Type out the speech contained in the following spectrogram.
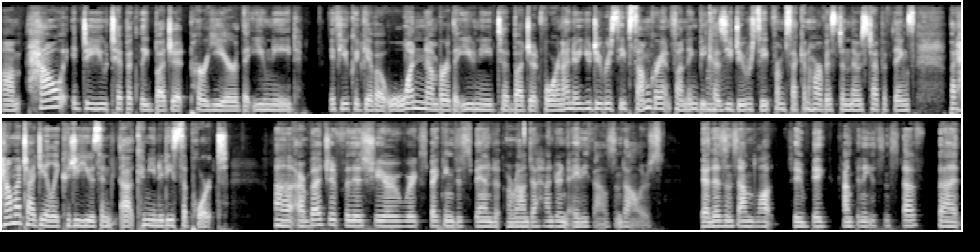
Um, how do you typically budget per year that you need? If you could give a one number that you need to budget for, and I know you do receive some grant funding because you do receive from Second Harvest and those type of things, but how much ideally could you use in uh, community support? Uh, our budget for this year, we're expecting to spend around $180,000. That doesn't sound a lot to big companies and stuff, but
